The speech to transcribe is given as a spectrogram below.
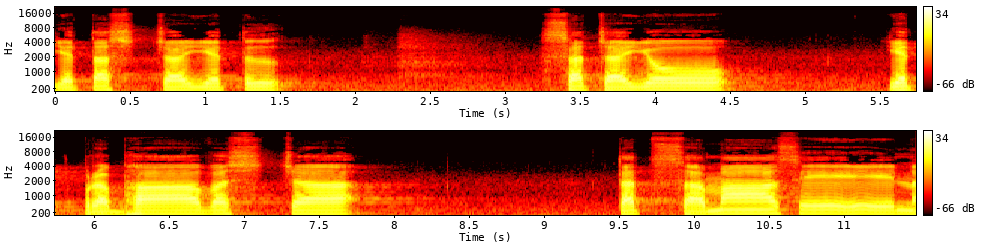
యతశ్చ యత్ సచయో యత్ప్రభావశ్చ తత్సమాసేన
